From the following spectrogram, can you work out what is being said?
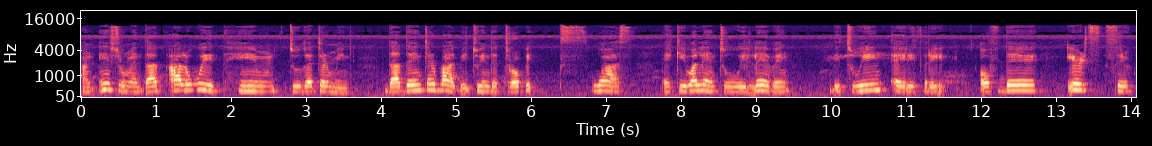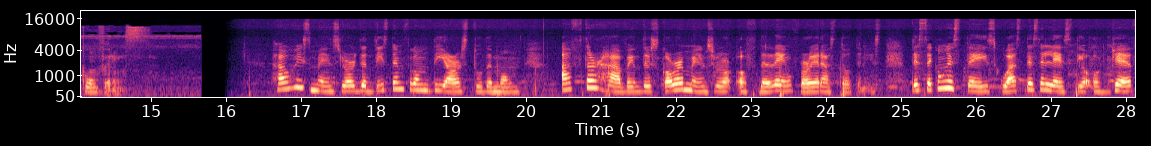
an instrument that allowed him to determine that the interval between the tropics was equivalent to 11 between 83 of the Earth's circumference. How is measured the distance from the Earth to the Moon? After having discovered measure of the length for Eratosthenes, the second stage was the celestial object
